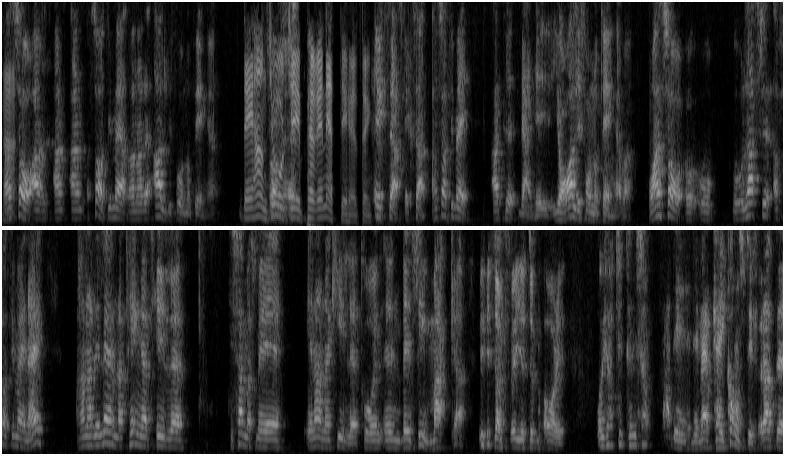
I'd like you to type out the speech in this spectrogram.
Han, sa, han, han, han, sa till mig att han hade aldrig fått några pengar. Det är han Giorgi eh, Perinetti helt enkelt? Exakt, exakt. Han sa till mig att nej, det, jag har aldrig fått några pengar. Va? Och han sa... Och, och, och Lasse han sa till mig nej. Han hade lämnat pengar till... Tillsammans med en annan kille på en, en bensinmacka utanför Göteborg. Och jag tyckte liksom, det, det verkar ju konstigt för att eh,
